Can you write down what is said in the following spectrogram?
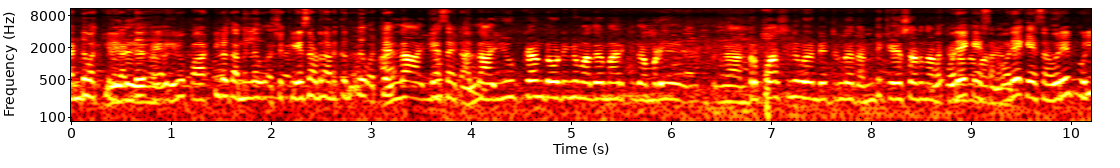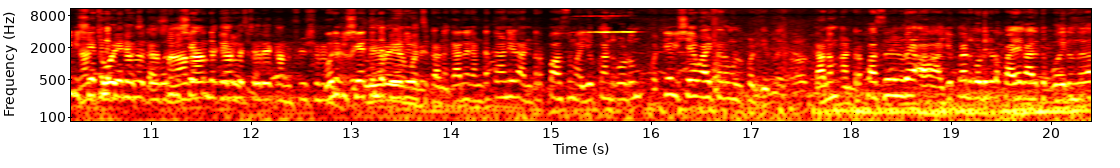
രണ്ട് വക്കീൽ രണ്ട് ഇരു പാർട്ടികൾ തമ്മിൽ പക്ഷെ കേസ് അവിടെ നടക്കുന്നത് ഒറ്റ കേസായിട്ടാണ്. അല്ല അയ്യൂബ് ഖാൻ റോഡിനും അതേമാതിരി നമ്മുടെ ഈ അണ്ടർപാസിന് വേണ്ടിയിട്ടുള്ള രണ്ട് കേസാണ് ഒരേ കേസാണ്. ഒരേ കേസാണ്. ഒരേ ഒരു വിഷയത്തിന്റെ പേര് ഒരു വിഷയത്തിന്റെ പേര് ചെറിയ കൺഫ്യൂഷൻ ഒരു വിഷയത്തിന്റെ പേര് വെച്ചിട്ടാണ്. കാരണം രണ്ടത്താണിയുടെ അണ്ടർപാസും അയ്യൂബ് ഖാൻ റോഡും ഒറ്റ വിഷയമായിട്ടാണ് നമ്മൾ ഉൾപ്പെടുത്തിയിട്ടുള്ളത്. കാരണം അണ്ടർപാസിലൂടെ അയ്യൂബ് ഖാൻ റോഡിലൂടെ പഴയ കാലത്ത് പോയിരുന്നത്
